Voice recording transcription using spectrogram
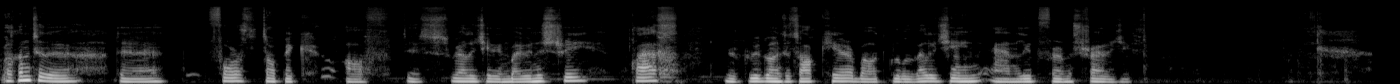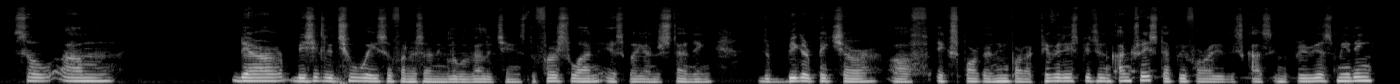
Welcome to the the fourth topic of this value chain in bioindustry class. We're going to talk here about global value chain and lead firm strategies. So um, there are basically two ways of understanding global value chains. The first one is by understanding the bigger picture of export and import activities between countries that we've already discussed in the previous meeting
